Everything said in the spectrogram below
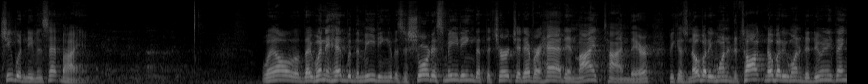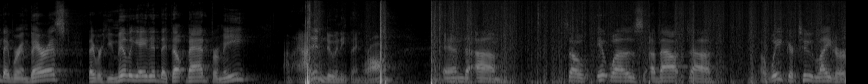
She wouldn't even sit by him. Well, they went ahead with the meeting. It was the shortest meeting that the church had ever had in my time there because nobody wanted to talk, nobody wanted to do anything. They were embarrassed, they were humiliated, they felt bad for me. I mean, I didn't do anything wrong. And um, so it was about uh, a week or two later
